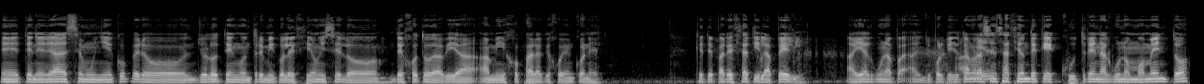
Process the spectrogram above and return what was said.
eh, tener a ese muñeco, pero yo lo tengo entre mi colección y se lo dejo todavía a mis hijos para que jueguen con él. ¿Qué te parece a ti la peli? ¿Hay alguna porque yo tengo la sensación de que es cutre en algunos momentos,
